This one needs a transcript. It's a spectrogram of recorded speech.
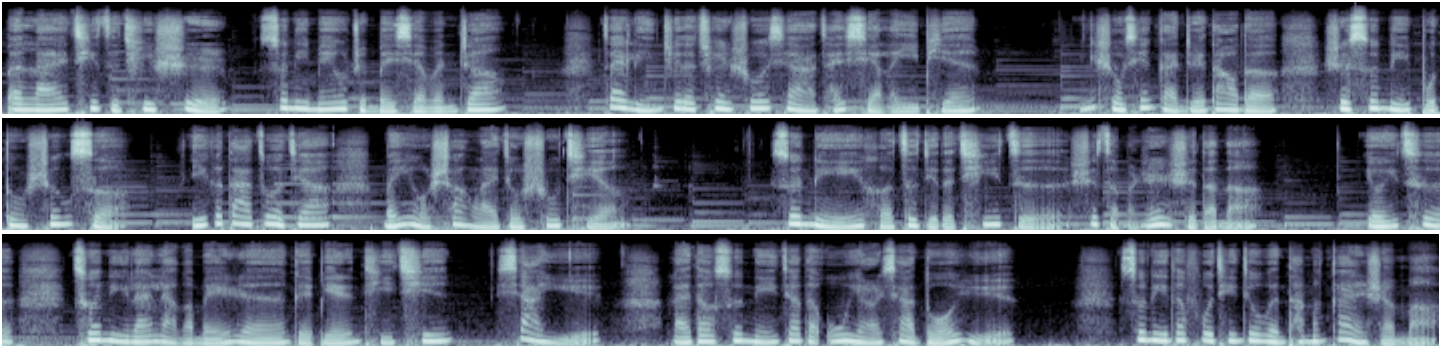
本来妻子去世，孙俪没有准备写文章，在邻居的劝说下才写了一篇。你首先感觉到的是孙俪不动声色，一个大作家没有上来就抒情。孙俪和自己的妻子是怎么认识的呢？有一次，村里来两个媒人给别人提亲，下雨，来到孙俪家的屋檐下躲雨。孙俪的父亲就问他们干什么，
